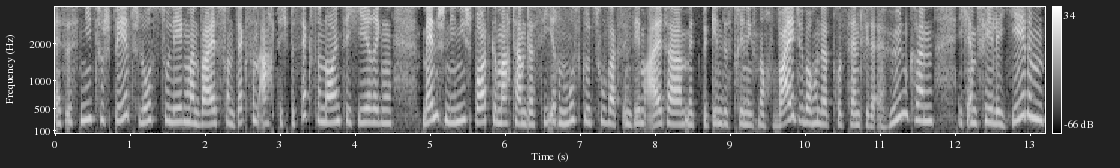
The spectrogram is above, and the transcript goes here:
Es ist nie zu spät, loszulegen. Man weiß von 86 bis 96-jährigen Menschen, die nie Sport gemacht haben, dass sie ihren Muskelzuwachs in dem Alter mit Beginn des Trainings noch weit über 100 Prozent wieder erhöhen können. Ich empfehle jedem,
